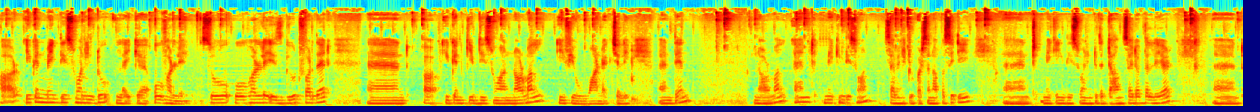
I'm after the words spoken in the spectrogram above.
or you can make this one into like a overlay. So overlay is good for that and uh, you can keep this one normal if you want actually. And then normal and making this one 72% opacity and making this one into the downside of the layer. And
